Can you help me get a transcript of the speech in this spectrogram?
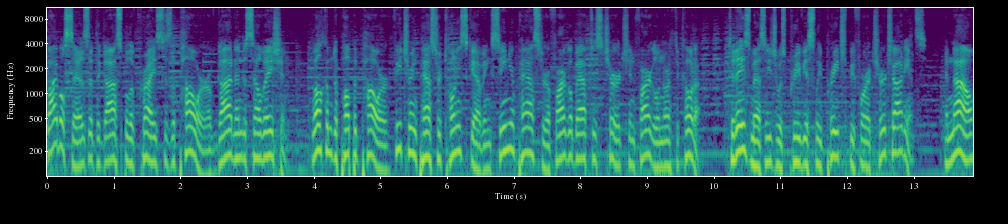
Bible says that the gospel of Christ is the power of God unto salvation. Welcome to Pulpit Power, featuring Pastor Tony Skeving, Senior Pastor of Fargo Baptist Church in Fargo, North Dakota. Today's message was previously preached before a church audience. And now,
